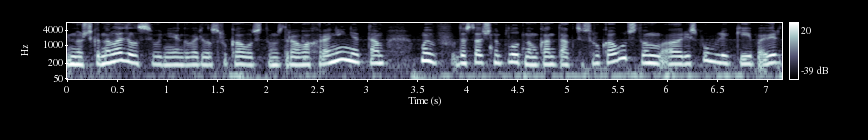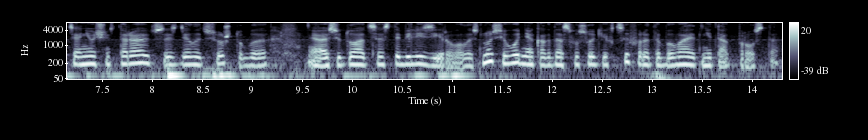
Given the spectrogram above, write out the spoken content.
немножечко наладилось. Сегодня я говорила с руководством здравоохранения. Там мы в достаточно плотном контакте с руководством э, республики. И, поверьте, они очень стараются сделать все, чтобы э, ситуация стабилизировалась. Но сегодня, когда с высоких цифр, это бывает не так просто.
